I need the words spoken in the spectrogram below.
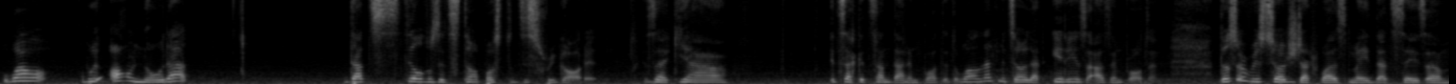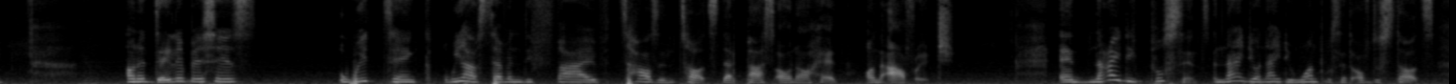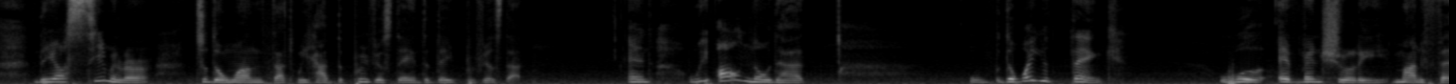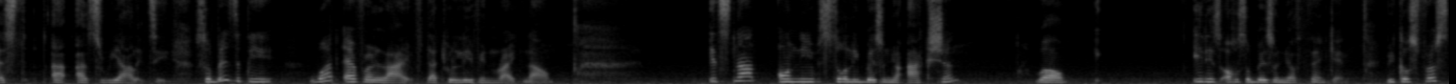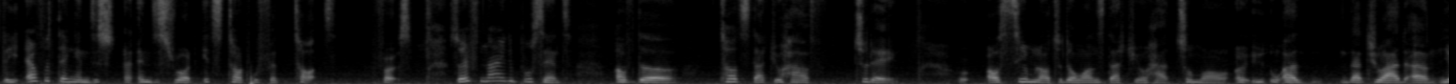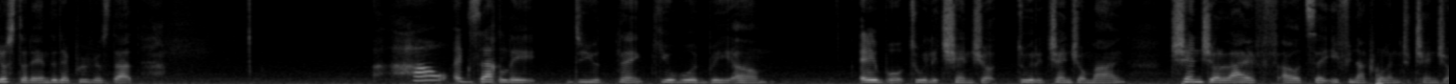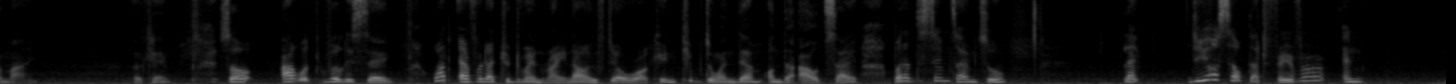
Well, we all know that. That still doesn't stop us to disregard it. It's like, yeah, it's like it's not that important. Well, let me tell you that it is as important. There's a research that was made that says, um, on a daily basis, we think we have 75,000 thoughts that pass on our head on average and 90% 90 or 91% of the thoughts they are similar to the ones that we had the previous day and the day previous that. And we all know that the way you think will eventually manifest uh, as reality. So basically whatever life that you're living right now it's not only solely based on your action. Well it is also based on your thinking. Because firstly everything in this uh, in this world it starts with a thought first. So if 90% of the thoughts that you have today are similar to the ones that you had tomorrow or you, uh, that you had um, yesterday and the day previous that how exactly do you think you would be um, able to really change your to really change your mind change your life, I would say, if you're not willing to change your mind. Okay? So, I would really say, whatever that you're doing right now, if they're working, keep doing them on the outside. But at the same time, too, like, do yourself that favor and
